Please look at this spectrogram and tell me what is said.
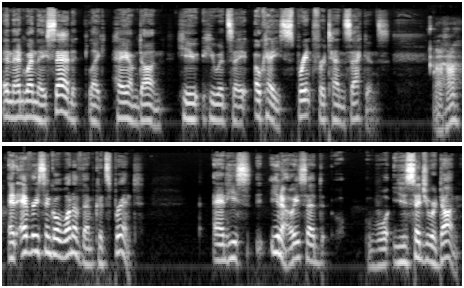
And then when they said like, "Hey, I'm done," he he would say, "Okay, sprint for 10 seconds." Uh-huh. And every single one of them could sprint. And he's, you know, he said, well, "You said you were done."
